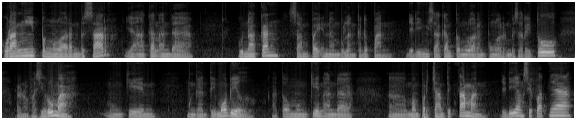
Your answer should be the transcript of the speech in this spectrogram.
kurangi pengeluaran besar yang akan Anda gunakan sampai enam bulan ke depan. Jadi misalkan pengeluaran-pengeluaran besar itu renovasi rumah, mungkin mengganti mobil, atau mungkin Anda uh, mempercantik taman. Jadi yang sifatnya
